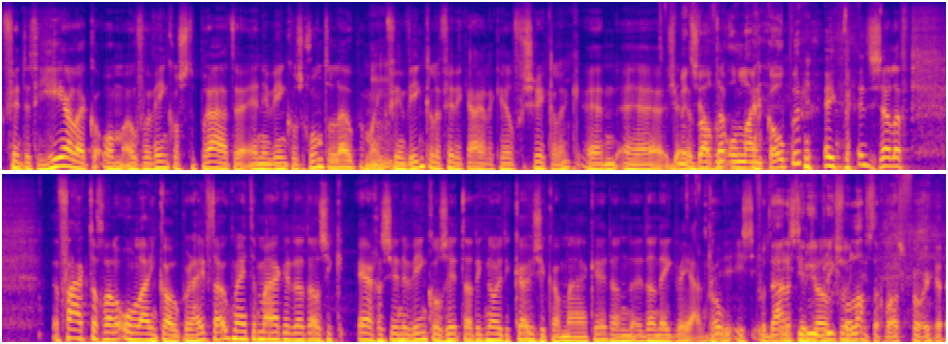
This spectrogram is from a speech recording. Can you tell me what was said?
vind het heerlijk om over winkels te praten en in winkels rond te lopen. Maar ik vind winkelen vind ik eigenlijk heel verschrikkelijk. En, eh, Dus je bent zelf een online koper. ik ben zelf vaak toch wel een online koper. Heeft er ook mee te maken dat als ik ergens in de winkel zit, dat ik nooit de keuze kan maken. Dan, eh, dan denk ik, ja, Oh, is, vandaar is dat die rubriek zo lastig was voor je.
